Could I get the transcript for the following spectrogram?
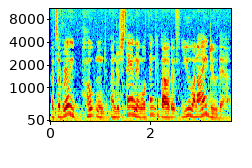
That's a really potent understanding. Well, think about if you and I do that.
